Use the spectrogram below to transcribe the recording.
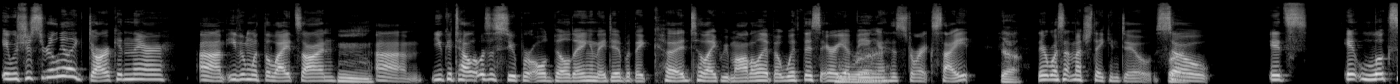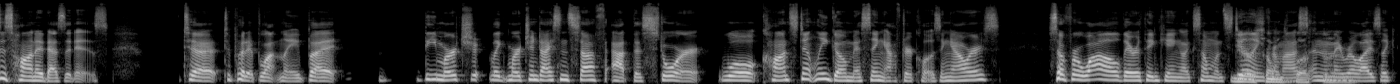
it was just really like dark in there. Um, even with the lights on, Hmm. um, you could tell it was a super old building, and they did what they could to like remodel it. But with this area being a historic site, Yeah. there wasn't much they can do. So it's it looks as haunted as it is, to to put it bluntly. But the merch like merchandise and stuff at this store will constantly go missing after closing hours. So for a while they were thinking like someone's Yeah, stealing from someone's us and then they realized like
